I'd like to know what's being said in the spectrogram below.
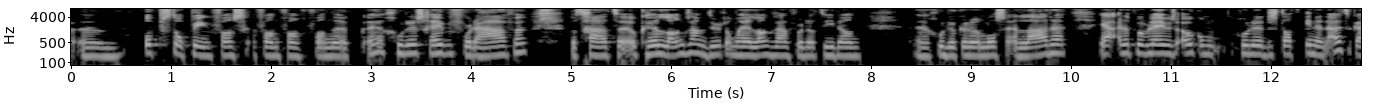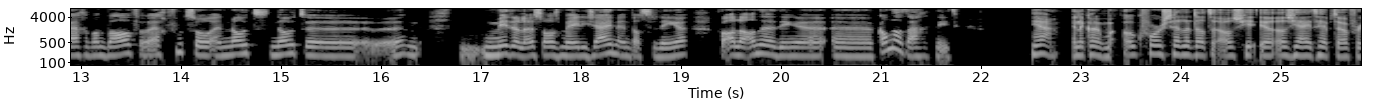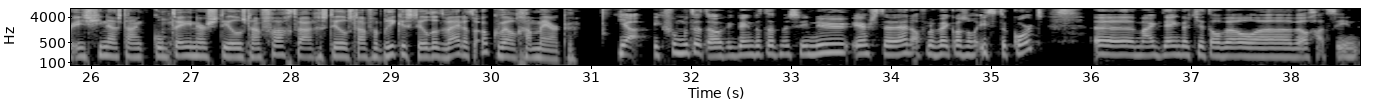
um, opstopping van, van, van, van goede schepen voor de haven. Dat gaat ook heel langzaam. Duurt allemaal heel langzaam voordat die dan uh, goederen kunnen lossen en laden. Ja, en het probleem is ook om goederen de stad in en uit te krijgen. Want behalve echt voedsel en nood, uh, zoals medicijnen en dat soort dingen, voor alle andere dingen uh, kan dat eigenlijk niet. Ja, en dan kan ik me ook voorstellen dat als, je, als jij het hebt over in China staan containers stil, staan vrachtwagens stil, staan fabrieken stil, dat wij dat ook wel gaan merken. Ja, ik vermoed dat ook. Ik denk dat het misschien nu eerst, uh, de afgelopen week was nog iets te kort. Uh, maar ik denk dat je het al wel, uh, wel gaat zien.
